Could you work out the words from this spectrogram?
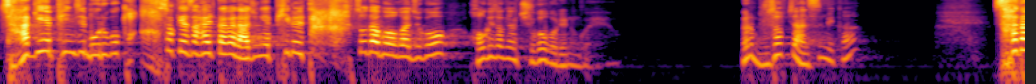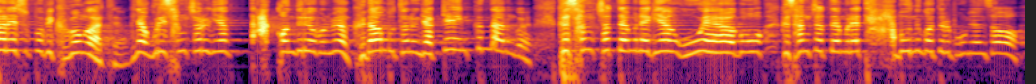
자기의 피인지 모르고 계속해서 핥다가 나중에 피를 다 쏟아부어가지고 거기서 그냥 죽어버리는 거예요. 여러분 무섭지 않습니까? 사단의 수법이 그건 것 같아요. 그냥 우리 상처를 그냥 딱 건드려 보면 그 다음부터는 그냥 게임 끝나는 거예요. 그 상처 때문에 그냥 오해하고 그 상처 때문에 다 모든 것들을 보면서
